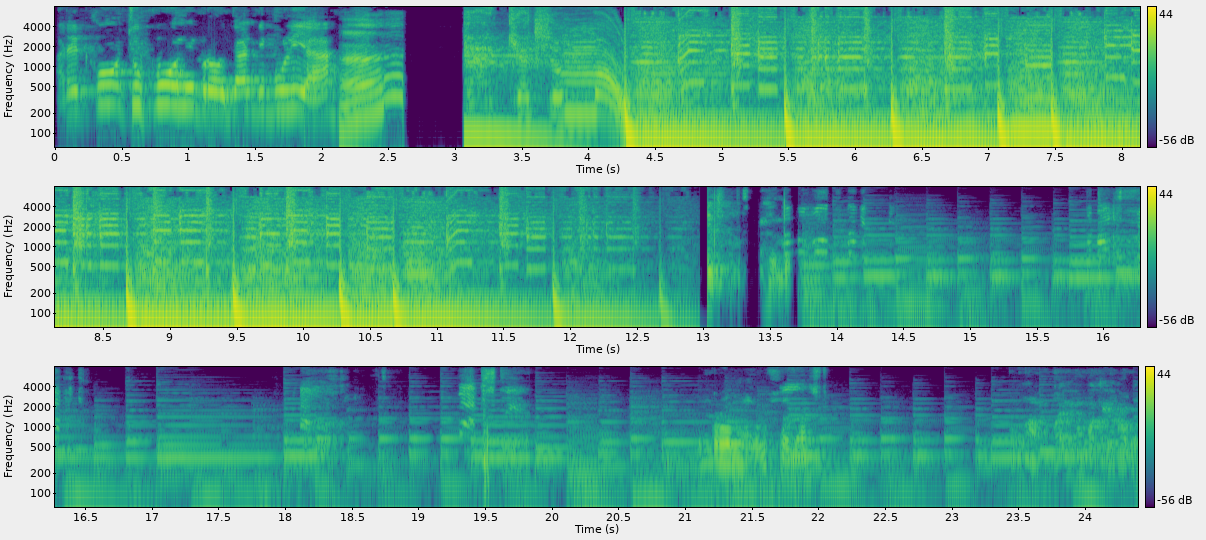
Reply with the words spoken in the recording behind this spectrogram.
Aritku cupu nih bro, jangan dibully ya. All. Rom nggak usah mas. Ngapain pakai rom?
